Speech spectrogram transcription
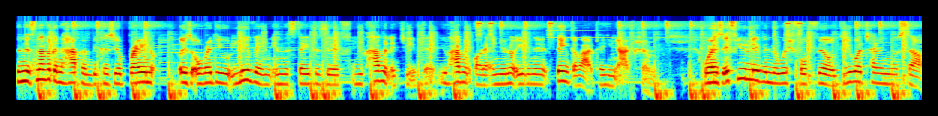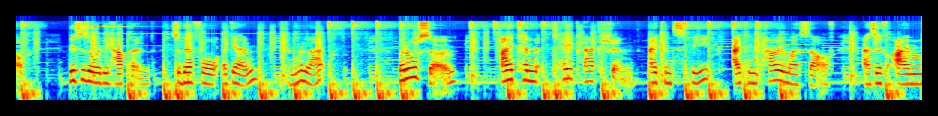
then it's never going to happen because your brain is already living in the state as if you haven't achieved it, you haven't got it, and you're not even going to think about taking action. Whereas if you live in the wish fulfilled, you are telling yourself, this has already happened. So, therefore, again, you can relax, but also I can take action, I can speak, I can carry myself as if I'm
